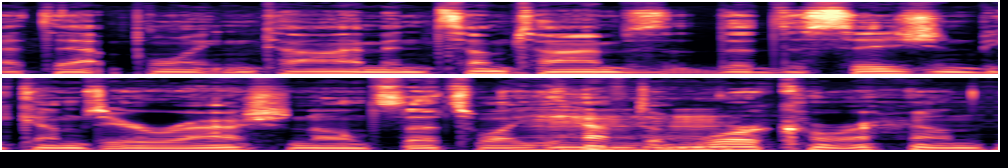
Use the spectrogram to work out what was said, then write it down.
At that point in time, and sometimes the decision becomes irrational, so that's why you have to work around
